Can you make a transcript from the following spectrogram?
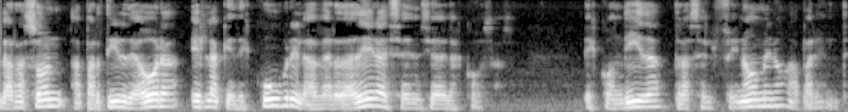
La razón, a partir de ahora, es la que descubre la verdadera esencia de las cosas, escondida tras el fenómeno aparente.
